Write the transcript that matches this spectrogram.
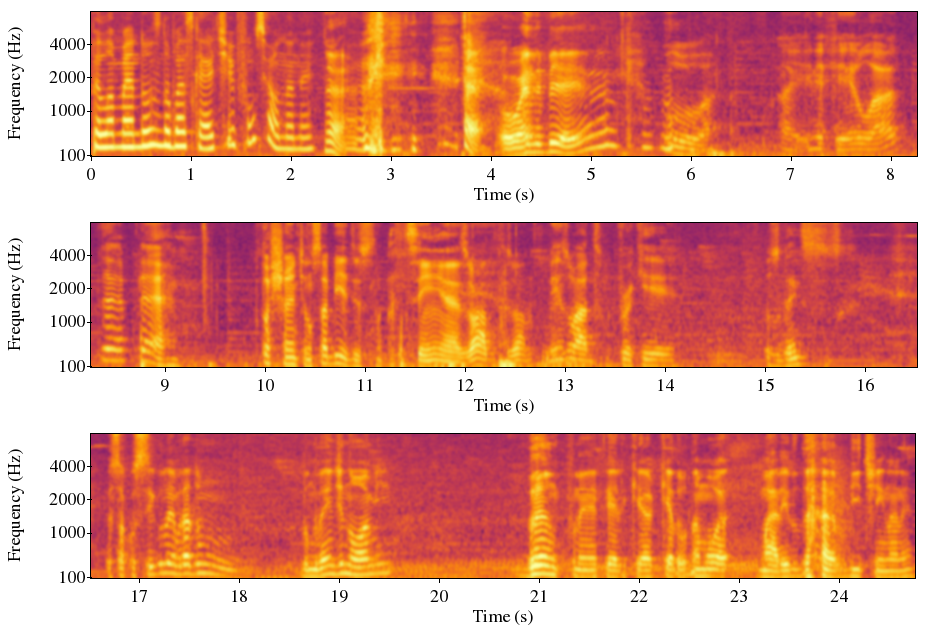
Pelo menos no basquete funciona, né? É. É, o NBA é. O, a NFL lá é, é tochante, eu não sabia disso. Sim, é zoado, zoado. Bem zoado, porque os grandes. Eu só consigo lembrar de um, de um grande nome branco na NFL, que, é, que era o namor, marido da Bitina, né?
